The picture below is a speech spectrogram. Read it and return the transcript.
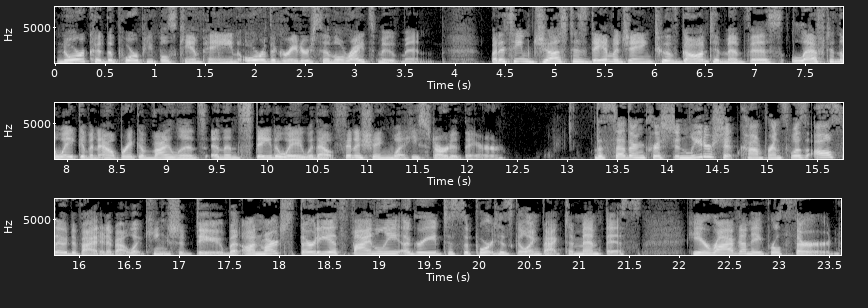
nor could the Poor People's Campaign or the greater civil rights movement. But it seemed just as damaging to have gone to Memphis, left in the wake of an outbreak of violence, and then stayed away without finishing what he started there. The Southern Christian Leadership Conference was also divided about what King should do, but on March 30th finally agreed to support his going back to Memphis. He arrived on April 3rd,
